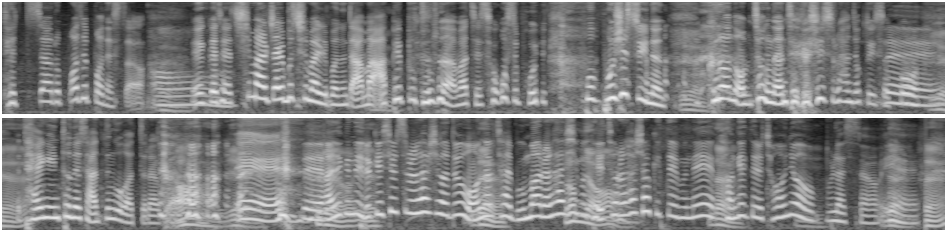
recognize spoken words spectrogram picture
대자로 뻗을 뻔했어요. 어. 그러니까 제가 치마를 짧은 치마를 입었는데 아마 네. 앞에 분들은 아마 제 속옷을 보, 보, 실수 있는 예. 그런 엄청난 제가 실수를 한 적도 있었고 네. 예. 다행히 인터넷에 안 뜬 것 같더라고요. 아, 예. 예. 네, 그래요, 아니 근데 예. 이렇게 실수를 하셔도 워낙 네. 잘 무마를 하시고 그럼요. 대처를 하셨기 때문에 네. 관객들이 전혀 음. 몰랐어요. 예. 네. 네.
